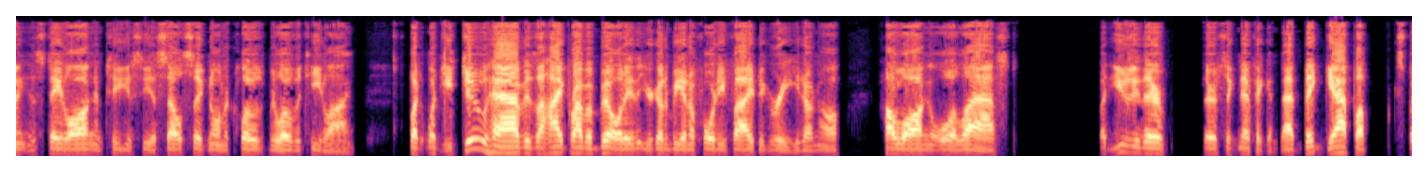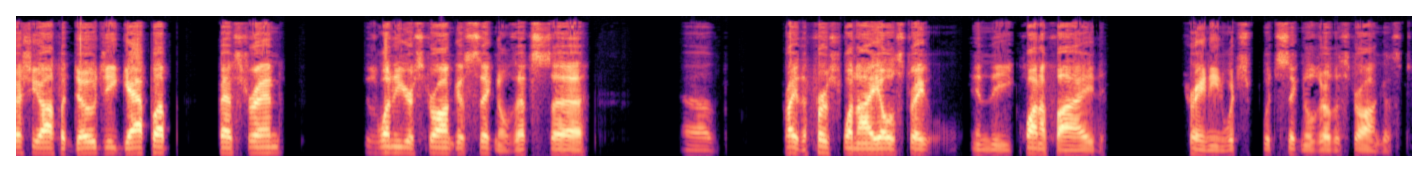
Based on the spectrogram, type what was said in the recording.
is stay long until you see a sell signal and a close below the T line. But what you do have is a high probability that you're going to be in a 45 degree. You don't know how long it will last. But usually they're, they're significant. That big gap up, especially off a doji gap up, best trend, is one of your strongest signals. That's uh, uh, probably the first one I illustrate in the quantified training, which, which signals are the strongest.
